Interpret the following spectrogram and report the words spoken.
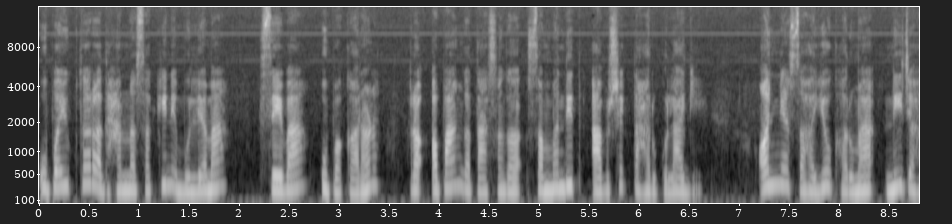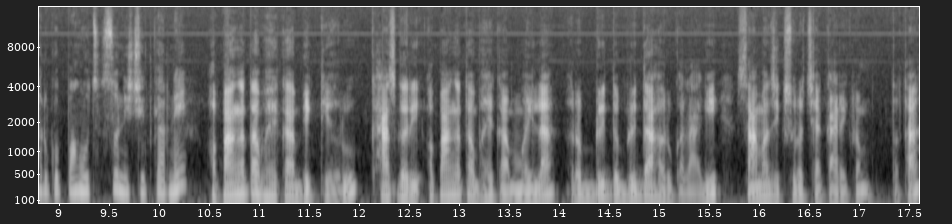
उपयुक्त र धान्न सकिने मूल्यमा सेवा उपकरण र अपाङ्गतासँग सम्बन्धित आवश्यकताहरूको लागि अन्य सहयोगहरूमा निजहरूको पहुँच सुनिश्चित गर्ने। अपाङ्गता भएका व्यक्तिहरू खास गरी अपाङ्गता भएका महिला र वृद्ध वृद्धाहरूका लागि सामाजिक सुरक्षा कार्यक्रम तथा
